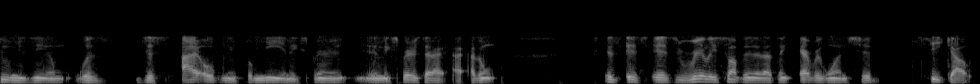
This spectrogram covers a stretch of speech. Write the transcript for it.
II museum was just eye opening for me, and experience an experience that I, I don't. It's, it's it's really something that I think everyone should seek out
